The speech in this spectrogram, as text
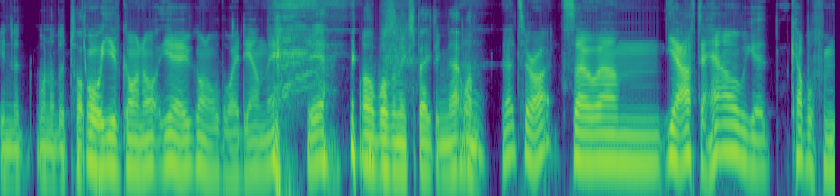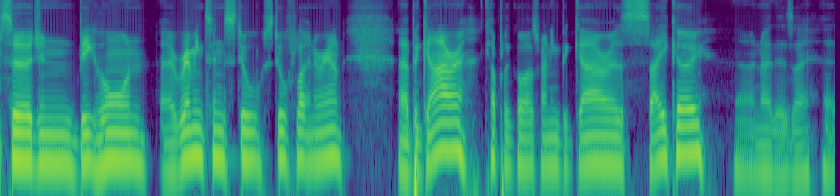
in the one of the top. Oh, you've gone all yeah, you've gone all the way down there. Yeah, I wasn't expecting that one. Uh, that's all right. So, um, yeah, after Howa, we get a couple from Surgeon, Bighorn, uh, Remington still still floating around. Uh, Bergara, a couple of guys running Bergaras, Sako. Uh, I know there's a, a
